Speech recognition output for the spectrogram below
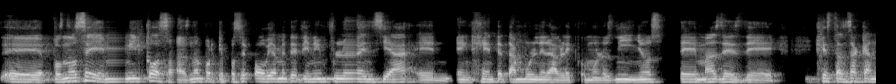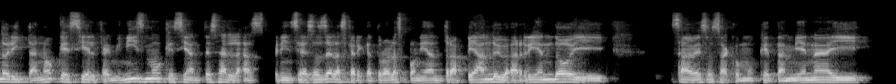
eh, pues no sé, mil cosas, ¿no? Porque pues obviamente tiene influencia en, en gente tan vulnerable como los niños, temas desde que están sacando ahorita, ¿no? Que si el feminismo, que si antes a las princesas de las caricaturas las ponían trapeando y barriendo y, ¿sabes? O sea, como que también hay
